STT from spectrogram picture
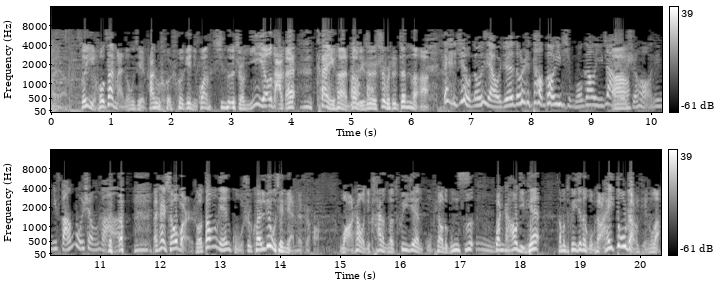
哎呀，所以以后再买东西，他如果说给你换个新的的时候，你也要打开看一看，到底是是不是真的啊？但是这种东西啊，我觉得都是道高一尺，魔高一丈，的时候你你防不胜防。来看小本儿说，当年股市快六千点的时候，网上我就看了个推荐股票的公司，嗯观察好几天，他们推荐的股票哎都涨停了。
